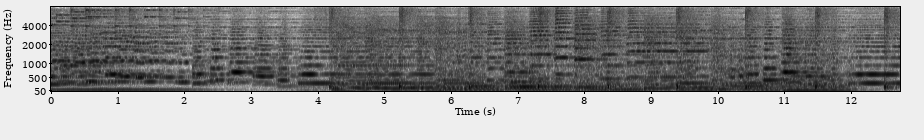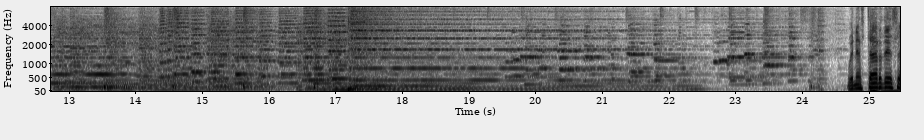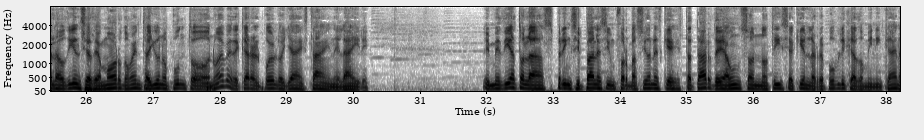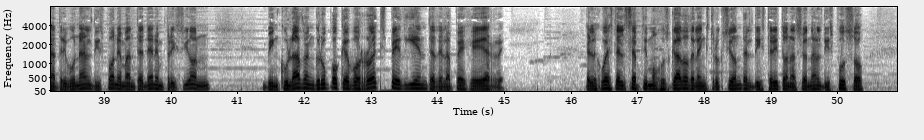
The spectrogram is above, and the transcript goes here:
Buenas tardes, la audiencia de Amor 91.9 de cara al pueblo ya está en el aire. De inmediato las principales informaciones que esta tarde aún son noticia aquí en la República Dominicana. Tribunal dispone mantener en prisión vinculado en grupo que borró expediente de la PGR. El juez del séptimo juzgado de la instrucción del Distrito Nacional dispuso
